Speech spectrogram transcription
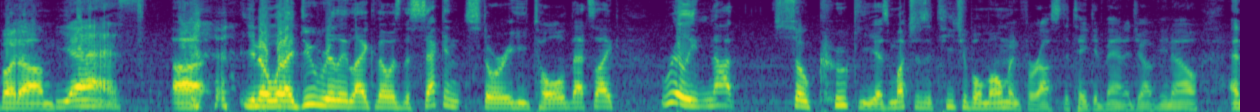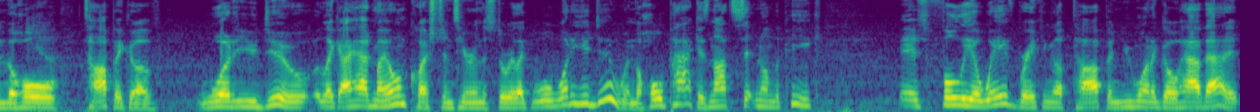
But um, yes. Uh, you know what I do really like though is the second story he told. That's like really not so kooky as much as a teachable moment for us to take advantage of. You know, and the whole topic of what do you do? Like I had my own questions here in the story. Like, well, what do you do when the whole pack is not sitting on the peak? Is fully a wave breaking up top, and you want to go have at it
